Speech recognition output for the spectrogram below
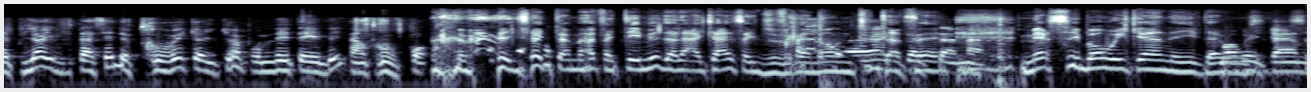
puis là, il faut essayer de trouver quelqu'un pour venir t'aider, t'en trouves pas. Exactement. Fait que t'es mieux de la caisse avec du vrai monde, tout à fait. Exactement. Merci, bon week-end, Yves Daou. Bon week-end.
